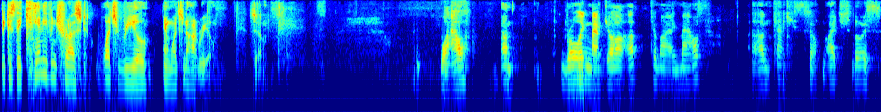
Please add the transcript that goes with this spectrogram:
because they can't even trust what's real and what's not real. So. Wow. I'm rolling my jaw up to my mouth. Um, thank you so much louis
